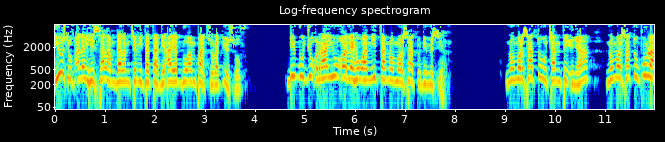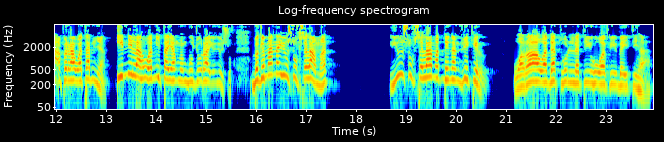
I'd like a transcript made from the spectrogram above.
Yusuf alaihi salam dalam cerita tadi ayat 24 surat Yusuf dibujuk rayu oleh wanita nomor satu di Mesir. Nomor satu cantiknya, nomor satu pula perawatannya. Inilah wanita yang membujuk rayu Yusuf. Bagaimana Yusuf selamat? Yusuf selamat dengan zikir. Warawadathu allati huwa fi baitiha.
